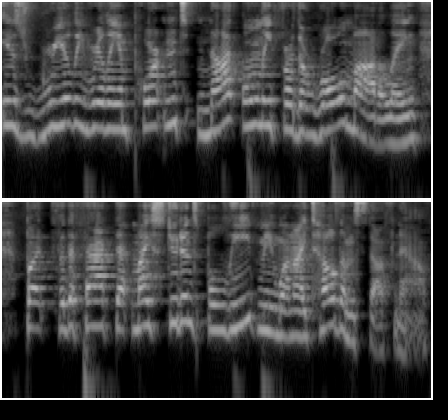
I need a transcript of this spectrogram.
Is really, really important, not only for the role modeling, but for the fact that my students believe me when I tell them stuff now.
